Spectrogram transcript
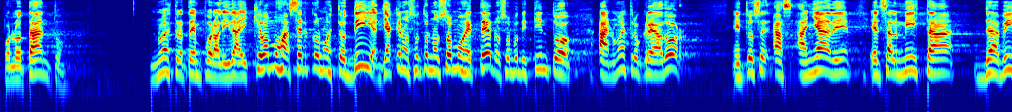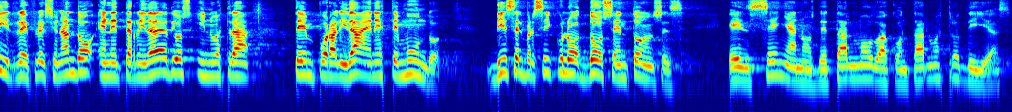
Por lo tanto, nuestra temporalidad. ¿Y qué vamos a hacer con nuestros días? Ya que nosotros no somos eternos, somos distintos a nuestro Creador. Entonces añade el salmista David reflexionando en la eternidad de Dios y nuestra temporalidad en este mundo. Dice el versículo 12 entonces, enséñanos de tal modo a contar nuestros días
